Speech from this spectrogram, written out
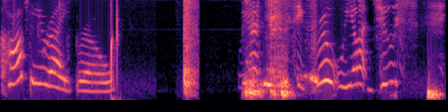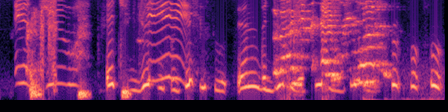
Copyright, bro. We got juicy fruit, we got juice, and ju. It's juicy fruit, juicy fruit. In the Imagine juicy everyone, fruit, fruit, fruit.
